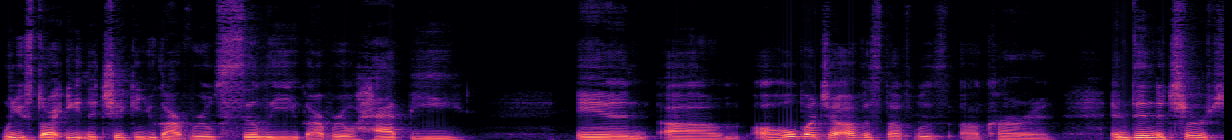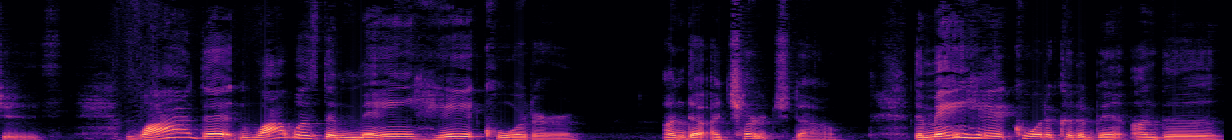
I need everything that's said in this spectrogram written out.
When you start eating the chicken, you got real silly, you got real happy, and um, a whole bunch of other stuff was occurring. And then the churches. Why that? Why was the main headquarter under a church though? The main headquarter could have been under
